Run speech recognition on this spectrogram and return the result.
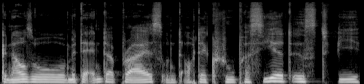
genauso mit der Enterprise und auch der Crew passiert ist, wie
